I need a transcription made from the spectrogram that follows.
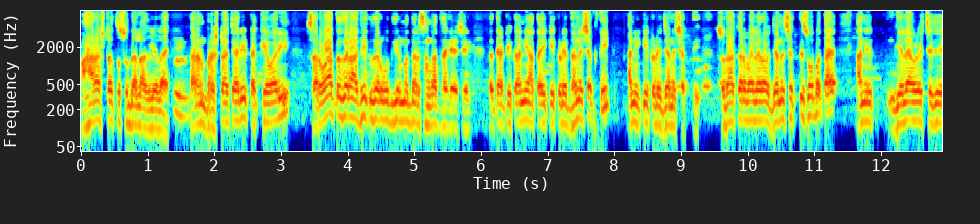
महाराष्ट्राचं सुद्धा लागलेलं आहे. कारण भ्रष्टाचारी टक्केवारी सर्वात जर अधिक जर उदगीर मतदारसंघात झाली असेल तर त्या ठिकाणी आता एकीकडे धनशक्ती आणि एकीकडे जनशक्ती सुधाकर भालेराव जनशक्ती सोबत आहे आणि गेल्या वेळेसचे जे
